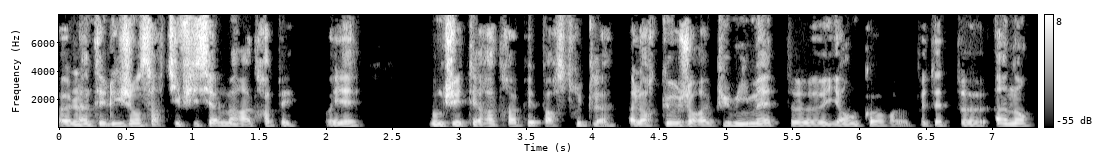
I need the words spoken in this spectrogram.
euh, l'intelligence artificielle m'a rattrapé. Voyez Donc j'ai été rattrapé par ce truc-là, alors que j'aurais pu m'y mettre il y a encore peut-être un an.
